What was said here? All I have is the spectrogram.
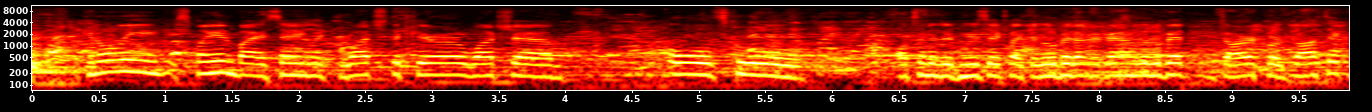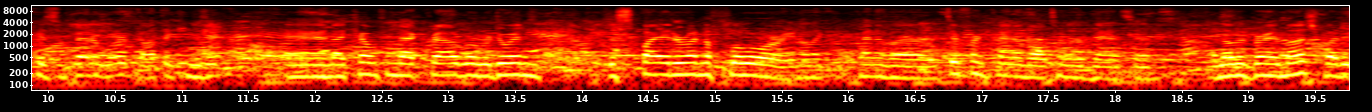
I can only explain by saying like watch The Cure, watch um, old school alternative music, like a little bit underground, a little bit dark or gothic is a better word, gothic music. And I come from that crowd where we're doing the spider on the floor, you know, like kind of a different kind of alternative dance. And I love it very much, but you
